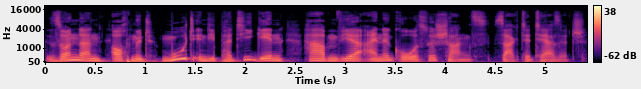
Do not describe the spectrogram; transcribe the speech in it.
sondern auch mit Mut in die Partie gehen, haben wir eine große Chance, sagte Terzic.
